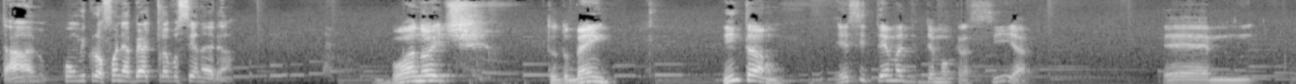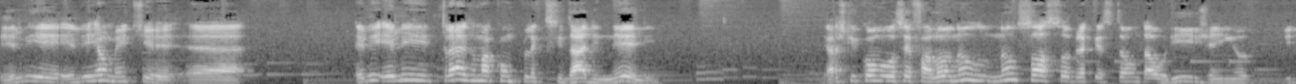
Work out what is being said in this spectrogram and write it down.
Tá com o microfone aberto para você, Nairan. Boa noite, tudo bem? Então, esse tema de democracia, é, ele, ele realmente é, ele, ele traz uma complexidade nele. Acho que como você falou, não, não só sobre a questão da origem, ou de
